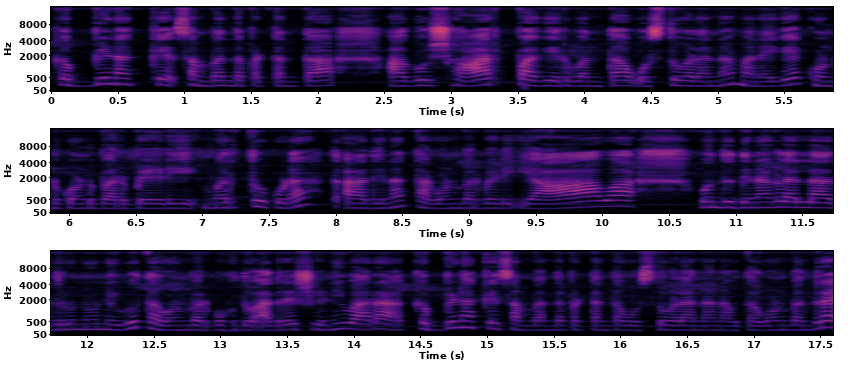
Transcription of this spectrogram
ಕಬ್ಬಿಣಕ್ಕೆ ಸಂಬಂಧಪಟ್ಟಂಥ ಹಾಗೂ ಶಾರ್ಪ್ ಆಗಿರುವಂಥ ವಸ್ತುಗಳನ್ನು ಮನೆಗೆ ಕೊಂಡುಕೊಂಡು ಬರಬೇಡಿ. ಮರೆತು ಕೂಡ ಆ ದಿನ ತಗೊಂಡು ಬರಬೇಡಿ. ಯಾವ ಒಂದು ದಿನಗಳಲ್ಲಾದ್ರೂ ನೀವು ತಗೊಂಡು ಬರಬಹುದು. ಆದರೆ ಶನಿವಾರ ಕಬ್ಬಿಣಕ್ಕೆ ಸಂಬಂಧಪಟ್ಟಂಥ ವಸ್ತುಗಳನ್ನು ನಾವು ತಗೊಂಡು ಬಂದರೆ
